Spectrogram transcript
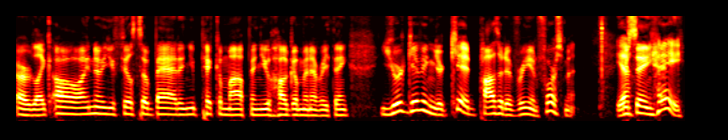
are like, oh, I know you feel so bad, and you pick them up and you hug them and everything, you're giving your kid positive reinforcement. Yeah. You're saying, hey,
